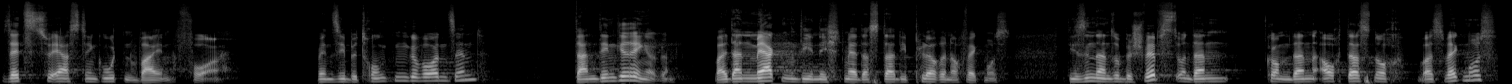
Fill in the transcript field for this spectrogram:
setzt zuerst den guten Wein vor. Wenn sie betrunken geworden sind, dann den geringeren, weil dann merken die nicht mehr, dass da die Plörre noch weg muss. Die sind dann so beschwipst und dann kommt dann auch das noch, was weg muss.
